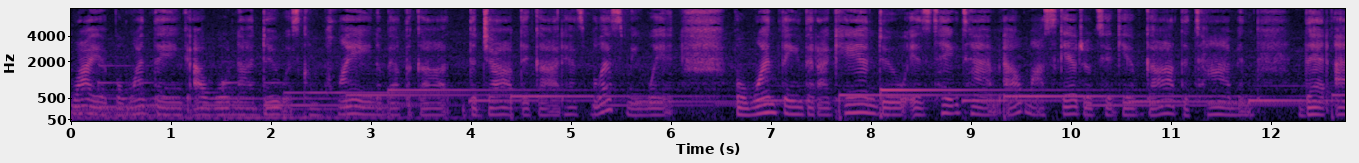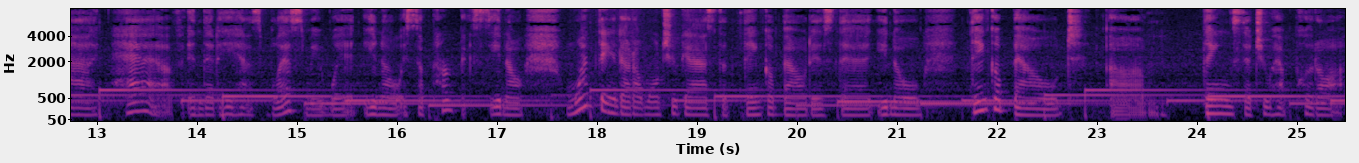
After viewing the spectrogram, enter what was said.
quiet. But one thing I will not do is complain about the God, the job that God has blessed me with. But one thing that I can do is take time out my schedule to give God the time and that I have and that He has blessed me with. You know, it's a purpose. You know, one thing that I want you guys to think about is that, you know, think about um, things that you have put off.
